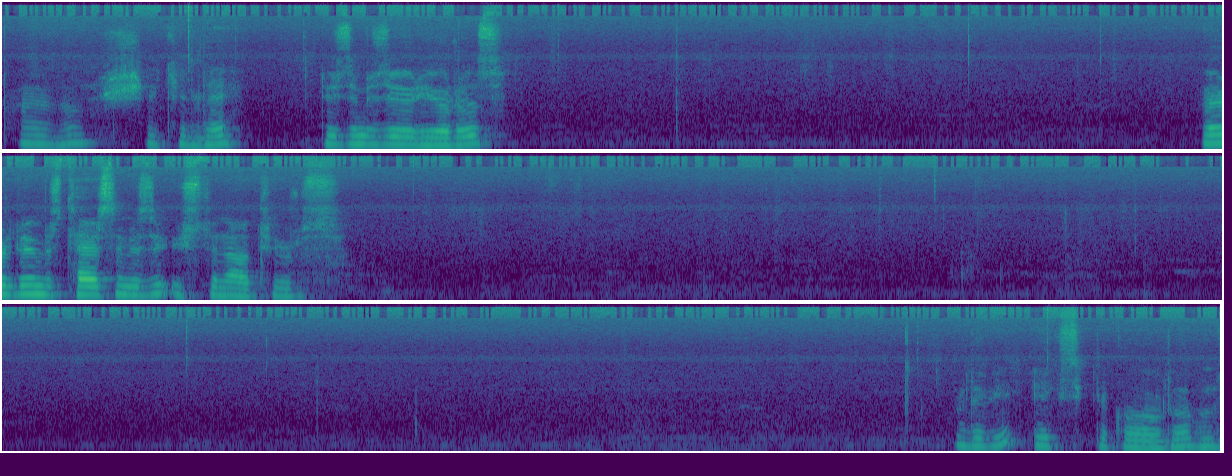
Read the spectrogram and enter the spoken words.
Pardon, şu şekilde düzümüzü örüyoruz. Ördüğümüz tersimizi üstüne atıyoruz. Burada bir eksiklik oldu. Bunu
